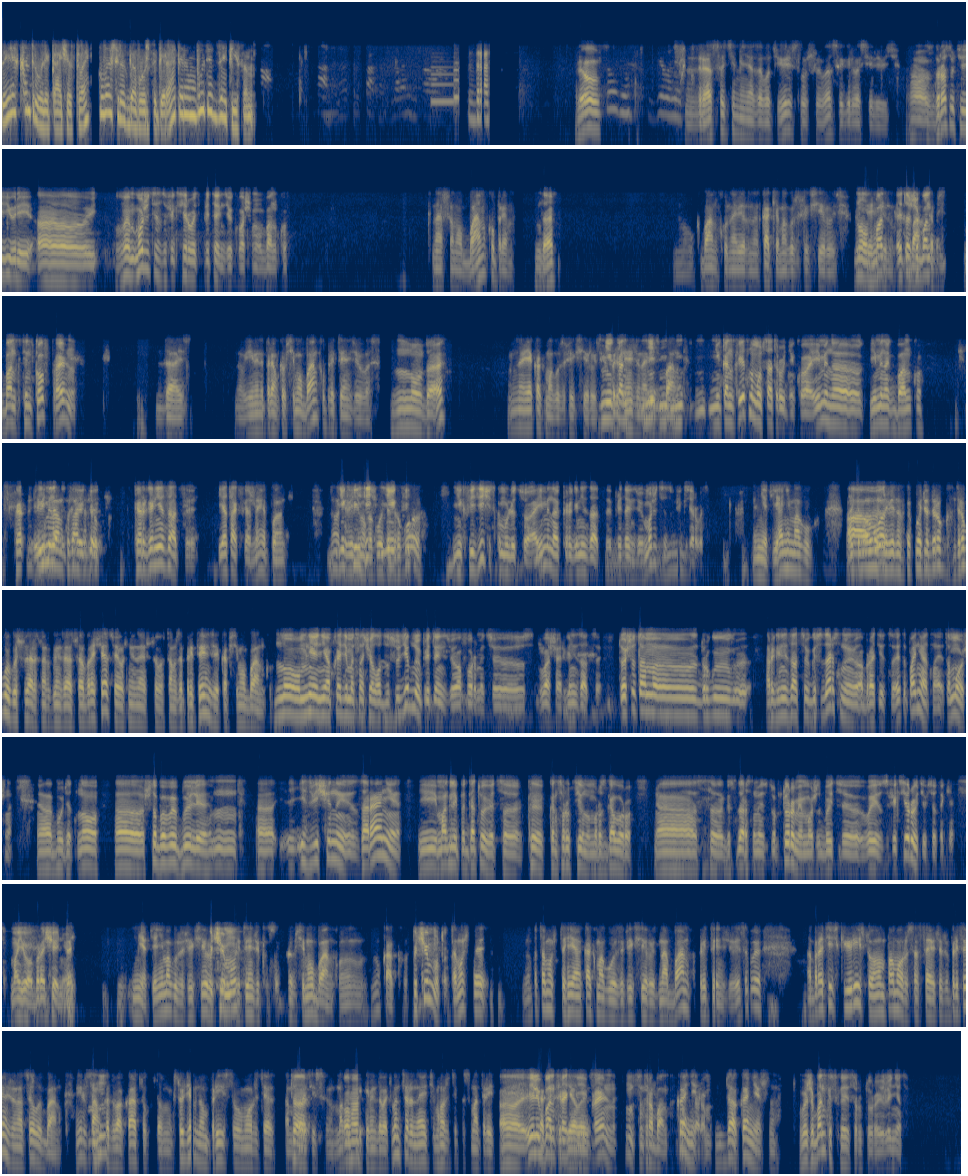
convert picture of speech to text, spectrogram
целях контроля качества ваш разговор с оператором будет записан. Здравствуйте. Алло, Здравствуйте, меня зовут Юрий, слушаю вас, Игорь Васильевич. а, здравствуйте, Юрий. А, Вы можете зафиксировать претензию к вашему банку? К нашему банку прям? Да. Ну, к банку, наверное, как я могу зафиксировать? Ну, Претензию банк, к это же банк? Банк Тинькофф, правильно? Да, ну, именно прям ко всему банку претензии у вас? Ну да. Ну, я как могу зафиксировать Не, кон- претензию на не- весь банк? не- не конкретному сотруднику, а именно, именно к банку. К- Ну, именно к, к- к организации, я так скажу. Ну, я понял. Ну, Не это, к видимо, какое-то не другое. Не к физическому лицу, а именно к организации. Претензию можете зафиксировать? Нет, я не могу. А Поэтому у нужно, вас- видно, в какую-то друг, другую государственную организацию обращаться. Я уж не знаю, что у вас там за претензии ко всему банку. Но мне необходимо сначала досудебную претензию оформить э, вашей организации. То, что там э, другую э, организацию государственную обратиться, это понятно, это можно э, будет. Но э, чтобы вы были э, извещены заранее и могли подготовиться к конструктивному разговору э, с государственными структурами, может быть, э, вы зафиксируете все-таки мое обращение? Нет, я не могу зафиксировать Почему? претензию ко, всему банку. Ну, Ну, как? Почему так? Потому что, ну, потому что я как могу зафиксировать на банк претензию? Если вы обратитесь к юристу, он вам поможет составить эту претензию на целый банк. Или там Мгм. к адвокату, там, к судебному приставу можете там, Так. обратиться. Могу Ага. рекомендовать. В интернете можете посмотреть. А, Или в Банк России, делается? правильно? Ну, Центробанк. Конечно. Да, конечно. Вы же банковская структура или нет?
